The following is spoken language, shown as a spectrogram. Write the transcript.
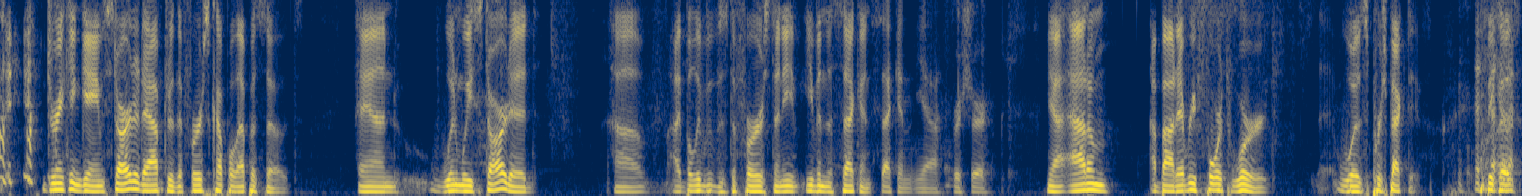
drinking game started after the first couple episodes, and when we started, uh, I believe it was the first and even the second. Second, yeah, for sure. Yeah, Adam, about every fourth word was perspective. Because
